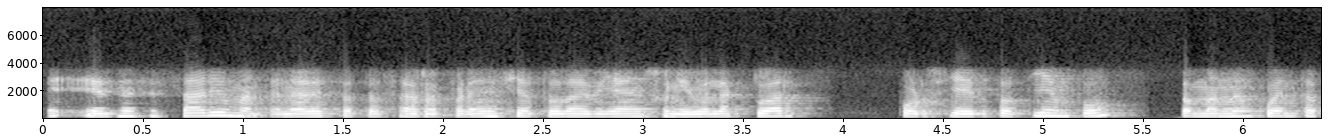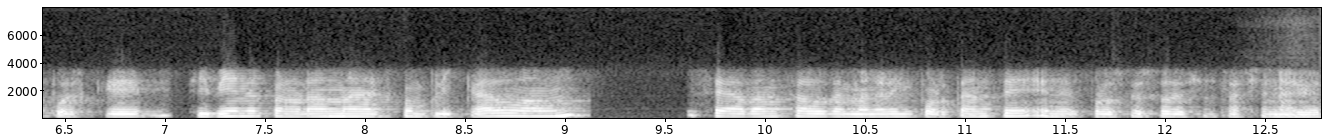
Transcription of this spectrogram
es necesario mantener esta tasa de referencia todavía en su nivel actual por cierto tiempo, tomando en cuenta pues que si bien el panorama es complicado aún, se ha avanzado de manera importante en el proceso desinflacionario.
